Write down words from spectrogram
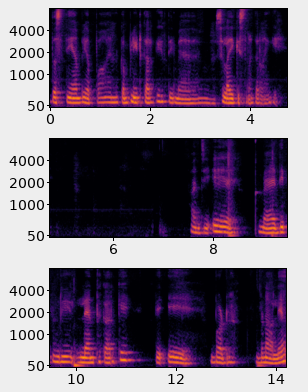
ਦੱਸਦੀ ਹਾਂ ਵੀ ਆਪਾਂ ਇਹਨੂੰ ਕੰਪਲੀਟ ਕਰਕੇ ਤੇ ਮੈਂ ਸਿਲਾਈ ਕਿਸ ਤਰ੍ਹਾਂ ਕਰਾਂਗੀ। ਹਾਂਜੀ, ਇਹ ਮੈਂ ਇਹਦੀ ਪੂਰੀ ਲੈਂਥ ਕਰਕੇ ਤੇ ਇਹ ਬਾਰਡਰ ਬਣਾ ਲਿਆ।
